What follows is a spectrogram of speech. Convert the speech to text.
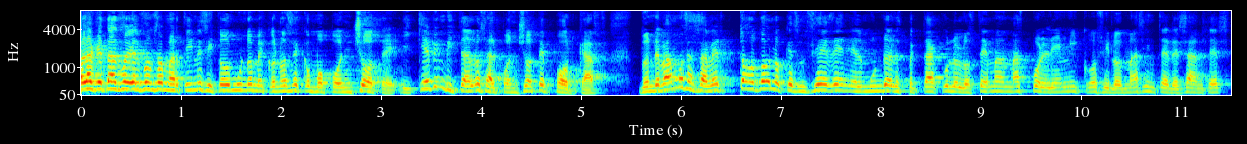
Hola, ¿qué tal? Soy Alfonso Martínez y todo el mundo me conoce como Ponchote y quiero invitarlos al Ponchote Podcast, donde vamos a saber todo lo que sucede en el mundo del espectáculo, los temas más polémicos y los más interesantes,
